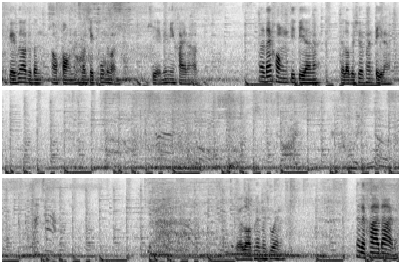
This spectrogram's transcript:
โอเคเพื่อเราจะเดินเอาของนะ เราเช็คพุ่มไปก่อน โอเค ไม่มีใครนะครับ เราได้ของฟรีๆแล้วนะ เดี๋ยวเราไปช่วยเพื่อนตีนะครับี๋ยวรอเพื่อนมาช่วยนะ น่าจะฆ่าได้นะ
